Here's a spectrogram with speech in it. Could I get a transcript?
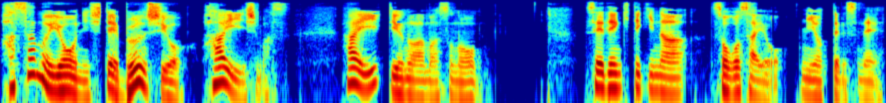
挟むようにして分子を配位します。配位っていうのは、まあその、静電気的な相互作用によってですね、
